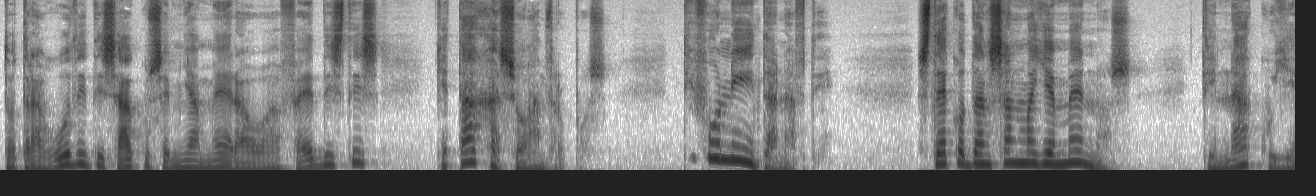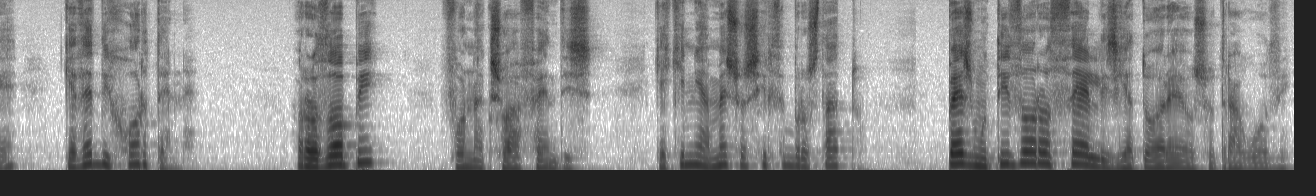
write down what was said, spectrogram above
το τραγούδι της άκουσε μια μέρα ο αφέντης της και τάχασε ο άνθρωπος. Τι φωνή ήταν αυτή; Στέκονταν σαν μαγεμένος. Την άκουγε και δεν τη χόρτενε. «Ροδόπη», φώναξε ο αφέντης και εκείνη αμέσως ήρθε μπροστά του. «Πες μου τι δώρο θέλεις για το ωραίο σου τραγούδι;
